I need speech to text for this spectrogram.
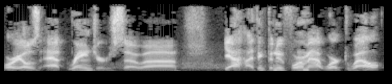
Orioles at Rangers. So uh, yeah, I think the new format worked well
